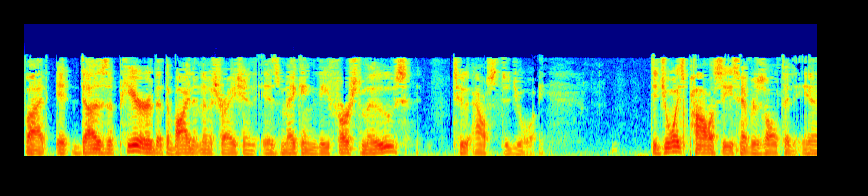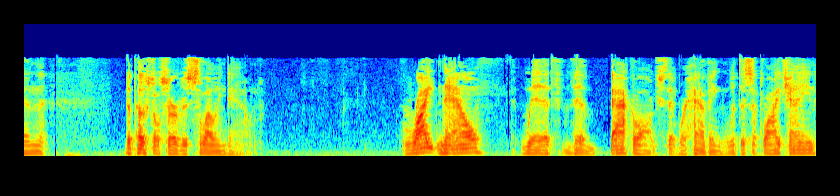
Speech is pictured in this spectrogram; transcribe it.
But it does appear that the Biden administration is making the first moves to oust DeJoy. DeJoy's policies have resulted in the Postal Service slowing down. Right now, with the backlogs that we're having with the supply chain,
